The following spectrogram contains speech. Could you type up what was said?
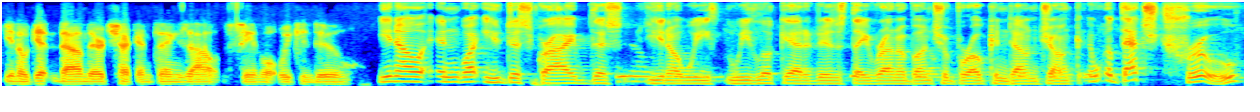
you know, getting down there, checking things out, seeing what we can do. You know, and what you described, this, you know, we we look at it as they run a bunch of broken down junk. Well, that's true.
